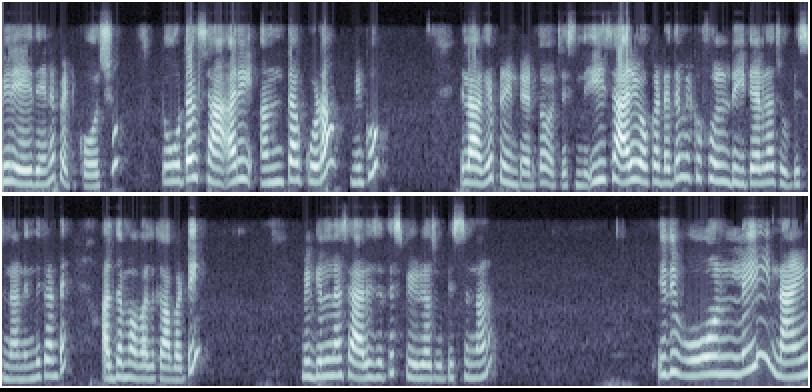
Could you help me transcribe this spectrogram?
మీరు ఏదైనా పెట్టుకోవచ్చు. టోటల్ శారీ అంతా కూడా మీకు ఇలాగే ప్రింటెడ్తో వచ్చేసింది. ఈ శారీ ఒకటైతే మీకు ఫుల్ డీటెయిల్గా చూపిస్తున్నాను. ఎందుకంటే అర్థం అవ్వాలి కాబట్టి మిగిలిన శారీస్ అయితే స్పీడ్గా చూపిస్తున్నాను. ఇది only nine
